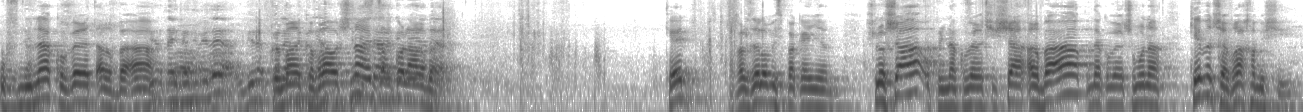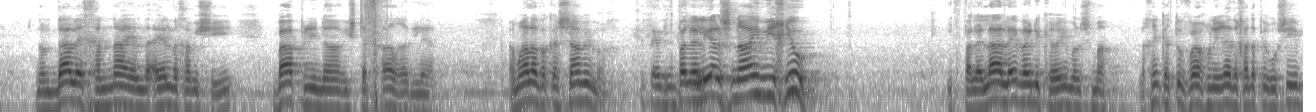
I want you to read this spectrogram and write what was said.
ופנינה קוברת ארבעה. כלומר, היא קברה עוד. שניים, סך הכל ארבע. כן? אבל זה לא מספק העניין. שלושה, ופנינה קוברת שישה, ארבעה, ופנינה קוברת שמונה. כיוון שעברה חמישי, נולדה לחנה הילד, החמישי, באה פנינה והשתטחה על רגליה. אמרה לה, בבקשה ממך, התפללי על שניים ויחיו. התפללה עליהם והיו נקראים על שמה. לכן כתוב, ואנחנו נראה את אחד הפירושים,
